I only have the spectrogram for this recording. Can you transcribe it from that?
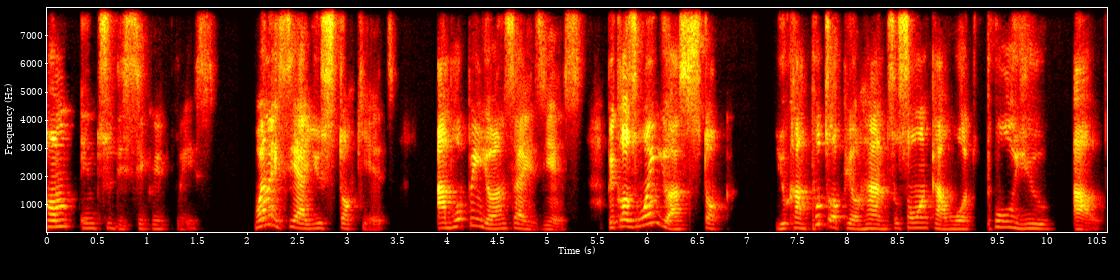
Come into the secret place. When I say, Are you stuck yet? I'm hoping your answer is yes. Because when you are stuck, you can put up your hand so someone can what pull you out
